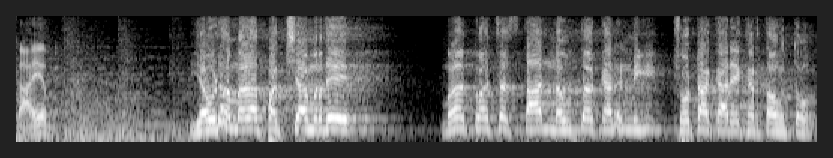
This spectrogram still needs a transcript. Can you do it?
कायम आहे. एवढं मला पक्षामध्ये महत्वाचं स्थान नव्हतं कारण मी छोटा कार्यकर्ता होतो.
